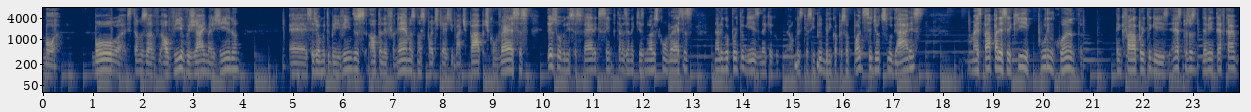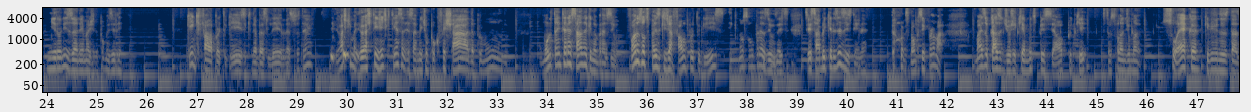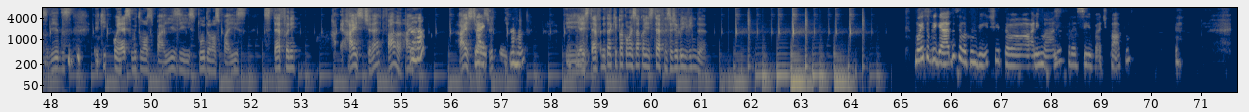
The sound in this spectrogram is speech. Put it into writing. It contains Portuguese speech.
Boa. Boa. Estamos ao vivo já, imagino. É, sejam muito bem-vindos ao Telefonemos, nosso podcast de bate-papo, de conversas. Eu sou o Vinícius Félix, sempre trazendo aqui as melhores conversas na língua portuguesa, né? Que é uma coisa que eu sempre brinco. A pessoa pode ser de outros lugares, mas para aparecer aqui, por enquanto, tem que falar português. E as pessoas devem até ficar me ironizando, né? Imagina, pô, mas ele. Quem que fala português e que não é brasileiro, né? As pessoas devem. Eu acho que, eu acho que tem gente que tem essa, essa mente um pouco fechada pro mundo. O mundo está interessado aqui no Brasil. Fora os outros países que já falam português e que não são o Brasil. Vocês, vocês sabem que eles existem, né? Então vamos se informar. Mas o caso de hoje aqui é muito especial porque estamos falando de uma sueca que vive nos Estados Unidos e que conhece muito o nosso país e estuda o nosso país, Stephanie Heist, né? Fala? Heist, uhum. Heist, right. Uhum. E a Stephanie está aqui para conversar com a gente. Stephanie, seja bem-vinda. Muito obrigada pelo convite, estou animada para esse bate-papo.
